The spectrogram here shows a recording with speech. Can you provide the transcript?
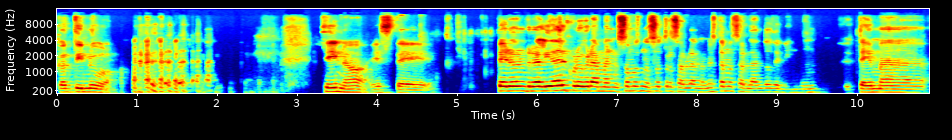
Continúo. Sí, no, este, pero en realidad el programa somos nosotros hablando, no estamos hablando de ningún tema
